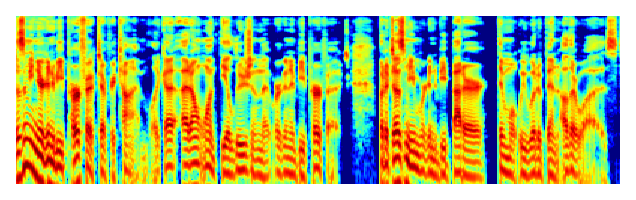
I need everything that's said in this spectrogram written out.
Doesn't mean you're going to be perfect every time. Like, I, I don't want the illusion that we're going to be perfect, but it does mean we're going to be better than what we would have been otherwise.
